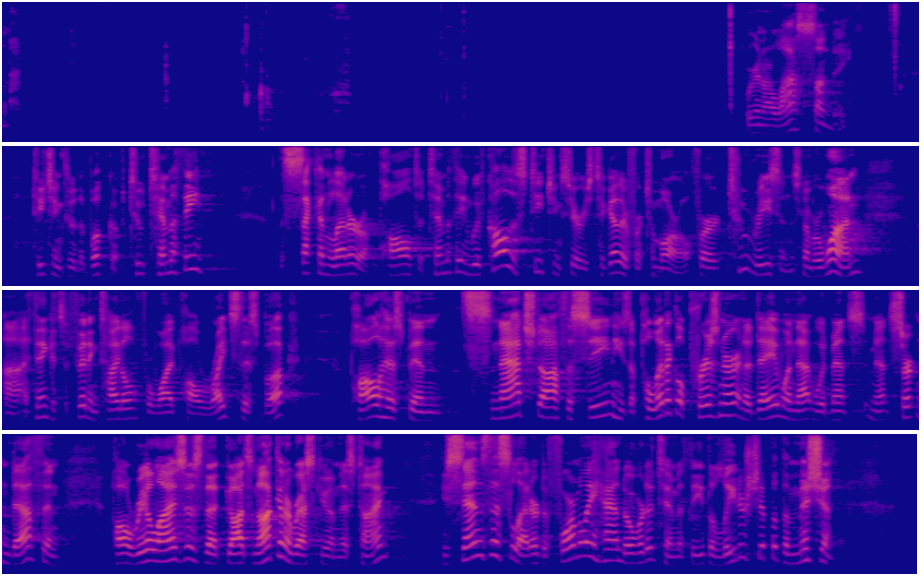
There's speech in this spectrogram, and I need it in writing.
Tim. We're in our last Sunday teaching through the book of 2 Timothy, the second letter of Paul to Timothy. And we've called this teaching series Together for Tomorrow for two reasons. Number one, uh, I think it's a fitting title for why Paul writes this book. Paul has been snatched off the scene. He's a political prisoner in a day when that would meant, meant certain death. And Paul realizes that God's not going to rescue him this time. He sends this letter to formally hand over to Timothy the leadership of the mission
